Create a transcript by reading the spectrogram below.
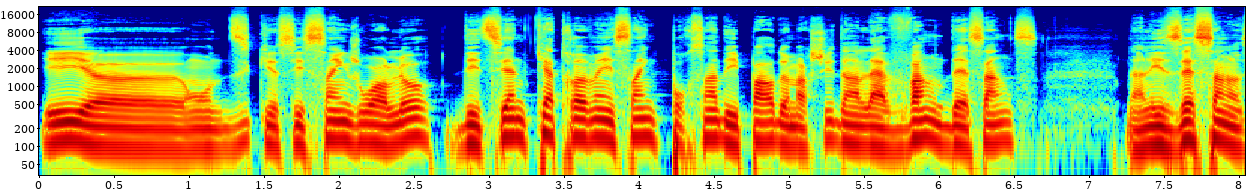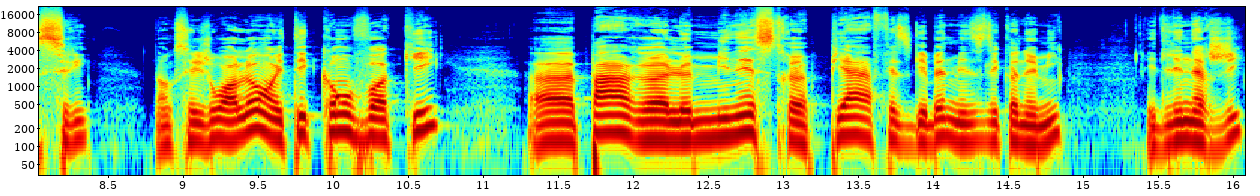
Et euh, on dit que ces cinq joueurs-là détiennent 85% des parts de marché dans la vente d'essence, dans les essenceries. Donc, ces joueurs-là ont été convoqués euh, par euh, le ministre Pierre Fitzgibbon, ministre de l'Économie et de l'Énergie.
